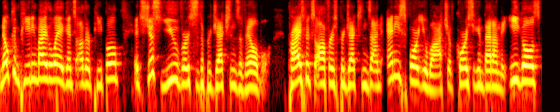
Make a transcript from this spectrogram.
No competing, by the way, against other people. It's just you versus the projections available. Prize Picks offers projections on any sport you watch. Of course, you can bet on the Eagles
